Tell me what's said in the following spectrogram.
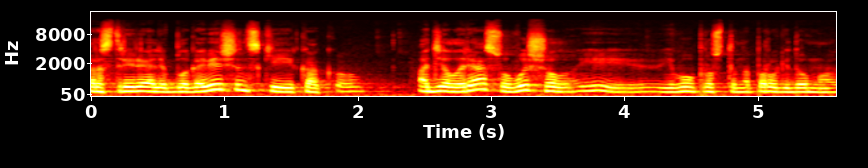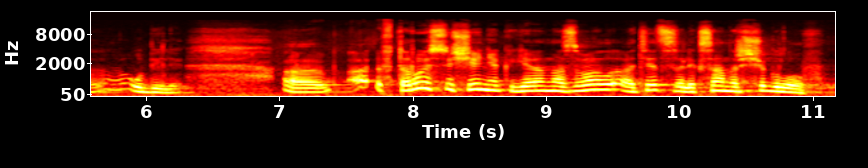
расстреляли в Благовещенске, и как э, одел рясу, вышел, и его просто на пороге дома убили. А, а второй священник я назвал отец Александр Щеглов –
